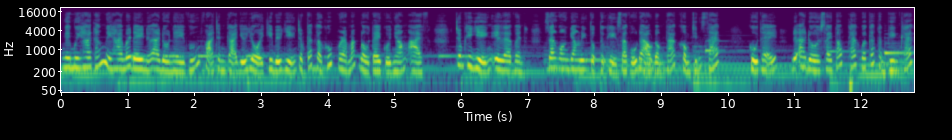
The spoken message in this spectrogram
Ngày 12 tháng 12 mới đây, nữ idol này vướng phải tranh cãi dữ dội khi biểu diễn trong các ca khúc ra mắt đầu tay của nhóm IVE. Trong khi diễn Eleven, Jang Won Young liên tục thực hiện sai vũ đạo động tác không chính xác. Cụ thể, nữ idol xoay tóc khác với các thành viên khác,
